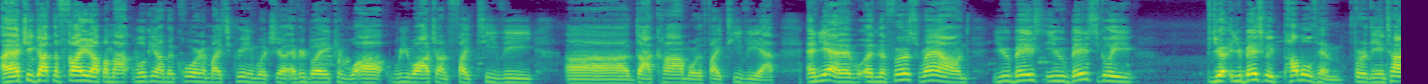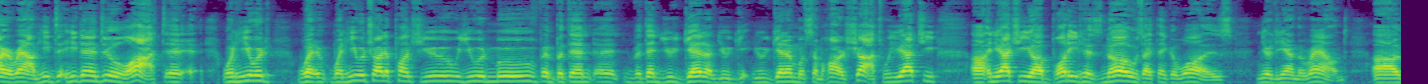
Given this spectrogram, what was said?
I actually got the fight up. I'm looking on the corner of my screen, which uh, everybody can uh, rewatch on FITE TV uh, dot com or the FITE TV app. And yeah, in the first round, you base you basically you, you basically pummeled him for the entire round. He he didn't do a lot. Uh, when he would when when he would try to punch you, you would move, and but then uh, but then you'd get him you you get him with some hard shots. Well, you actually uh, and you actually uh, bloodied his nose, I think it was near the end of the round. Uh,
